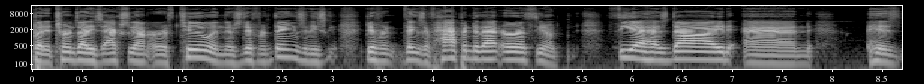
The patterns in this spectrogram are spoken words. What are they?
but it turns out he's actually on earth two and there's different things and he's different things have happened to that earth. You know thea has died and his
